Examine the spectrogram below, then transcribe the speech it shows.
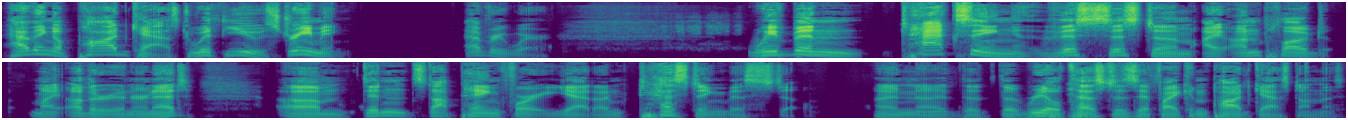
having a podcast with you, streaming everywhere. We've been taxing this system. I unplugged my other internet. Um, didn't stop paying for it yet. I'm testing this still, and uh, the the real test is if I can podcast on this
